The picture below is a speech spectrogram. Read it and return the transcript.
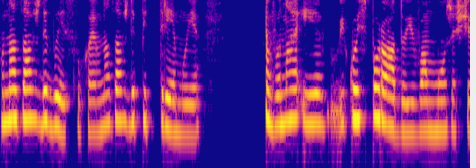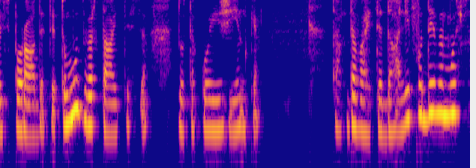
вона завжди вислухає, вона завжди підтримує. Вона і якоюсь порадою вам може щось порадити. Тому звертайтеся до такої жінки. Так, давайте далі подивимось.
